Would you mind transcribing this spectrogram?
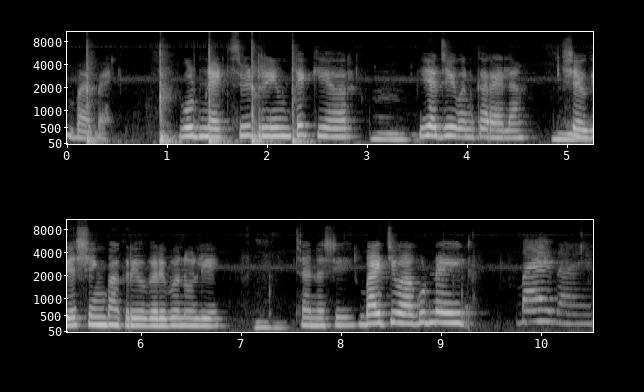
bye bye. Good night sweet dream take care hmm. या जेवण करायला. शेवग्या शेंग भाकरी वगैरे बनवली आहे. हम्म. छान अशी. बाय चिवा. Good night bye bye.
